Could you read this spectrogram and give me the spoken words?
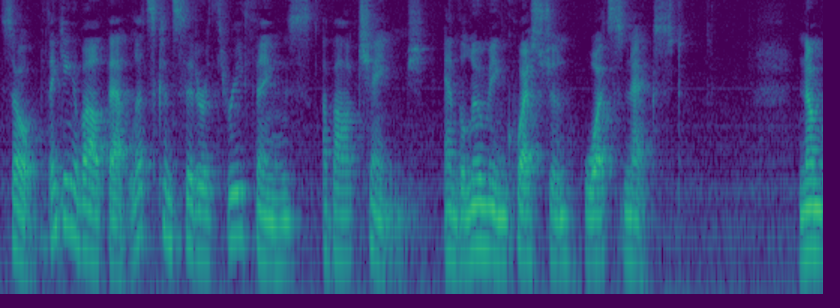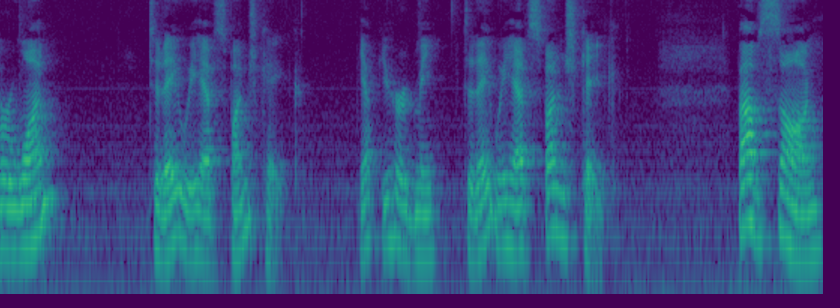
So, thinking about that, let's consider three things about change and the looming question what's next? Number one, today we have sponge cake. Yep, you heard me. Today we have sponge cake. Bob's song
